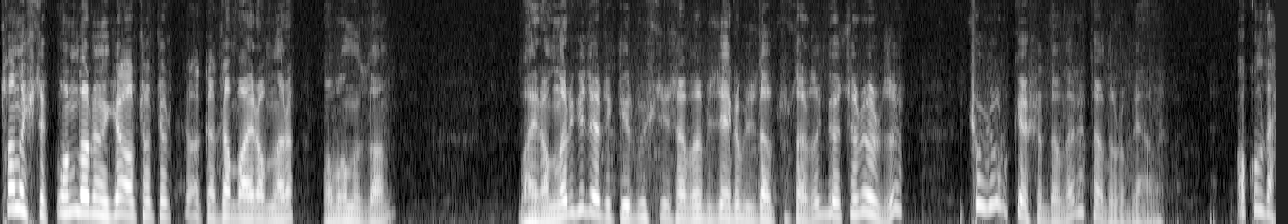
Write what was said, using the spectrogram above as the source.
tanıştık. Ondan önce Atatürk hakikaten bayramları babamızdan bayramları giderdik. 23 Nisan'da bizi elimizden tutardı götürürdü. Çocukluk yaşından beri tanırım yani. Okulda.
